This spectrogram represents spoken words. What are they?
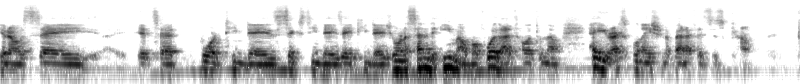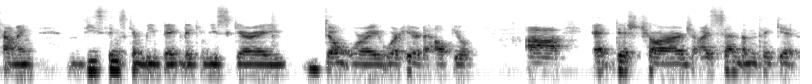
you know, say it's at 14 days, 16 days, 18 days, you want to send the email before that to let them know, hey, your explanation of benefits is com- coming. These things can be big, they can be scary. Don't worry, we're here to help you. Uh, at discharge, I send them to get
